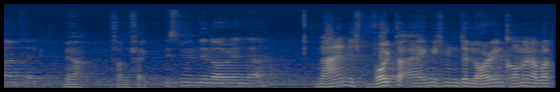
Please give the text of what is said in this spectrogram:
Fun Fact. Ja. Fun Fact. Bist du mit dem DeLorean da? Nein, ich wollte eigentlich mit dem DeLorean kommen, aber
